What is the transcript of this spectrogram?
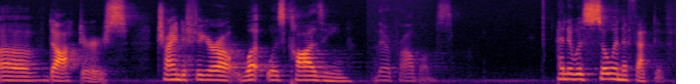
of doctors trying to figure out what was causing their problems. And it was so ineffective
